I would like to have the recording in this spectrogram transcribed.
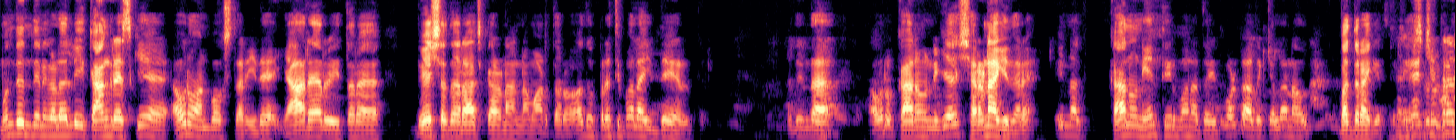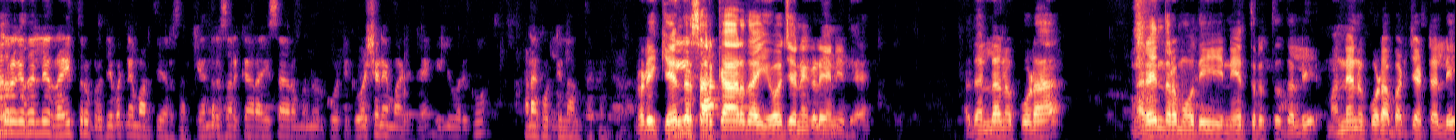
ಮುಂದಿನ ದಿನಗಳಲ್ಲಿ ಕಾಂಗ್ರೆಸ್ಗೆ ಅವರು ಅನುಭವಿಸ್ತಾರೆ ಇದೆ ಯಾರ್ಯಾರು ಈ ಥರ ದ್ವೇಷದ ರಾಜಕಾರಣವನ್ನು ಮಾಡ್ತಾರೋ ಅದು ಪ್ರತಿಫಲ ಇದ್ದೇ ಇರುತ್ತೆ. ಅದರಿಂದ ಅವರು ಕಾನೂನಿಗೆ ಶರಣಾಗಿದ್ದಾರೆ. ಇನ್ನು ಕಾನೂನು ಏನು ತೀರ್ಮಾನ ತೆಗೆದುಕೊಂಡು ಅದಕ್ಕೆಲ್ಲ ನಾವು ಭದ್ರಾಗಿರ್ತೀವಿ. ಚಿತ್ರದುರ್ಗದಲ್ಲಿ ರೈತರು ಪ್ರತಿಭಟನೆ ಮಾಡ್ತಿದ್ದಾರೆ ಸರ್. ಕೇಂದ್ರ ಸರ್ಕಾರ ಐದು ಸಾವಿರ ಮುನ್ನೂರು ಕೋಟಿ ಘೋಷಣೆ ಮಾಡಿದೆ ಇಲ್ಲಿವರೆಗೂ ಹಣ ಕೊಟ್ಟಿಲ್ಲ ಅಂತಕ್ಕಂಥ ನೋಡಿ ಕೇಂದ್ರ ಸರ್ಕಾರದ ಯೋಜನೆಗಳೇನಿದೆ ಅದೆಲ್ಲನೂ ಕೂಡ ನರೇಂದ್ರ ಮೋದಿ ನೇತೃತ್ವದಲ್ಲಿ, ಮೊನ್ನೆನೂ ಕೂಡ ಬಡ್ಜೆಟಲ್ಲಿ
